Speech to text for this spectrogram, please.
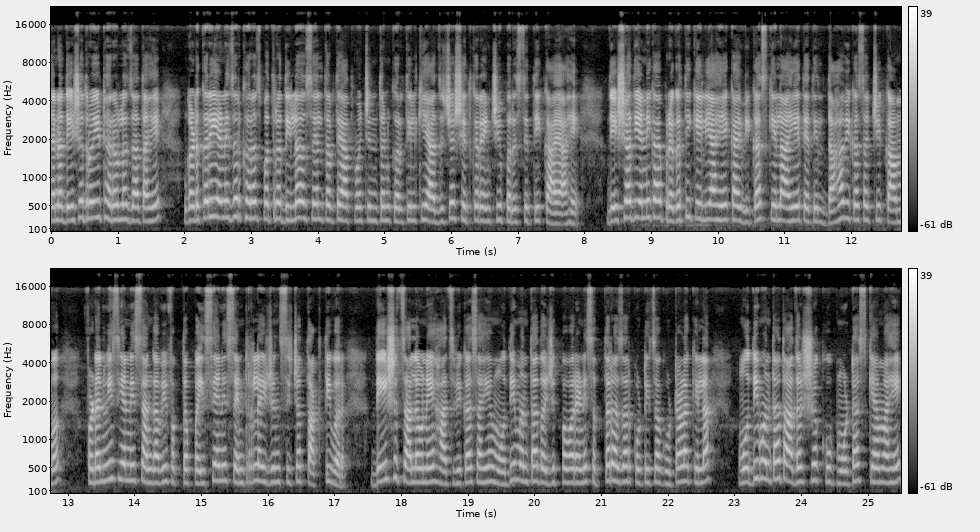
त्यांना देशद्रोही ठरवलं जात आहे. गडकरी यांनी जर खरंच पत्र दिलं असेल तर ते आत्मचिंतन करतील की आजच्या शेतकऱ्यांची परिस्थिती काय आहे? देशात यांनी काय प्रगती केली आहे काय विकास केला आहे त्यातील दहा विकासाची कामं फडणवीस यांनी सांगावी फक्त पैसे आणि सेंट्रल एजन्सीच्या ताकदीवर. देश चालवणे हाच विकास आहे. मोदी म्हणतात अजित पवार यांनी सत्तर हजार कोटीचा घोटाळा केला. मोदी म्हणतात आदर्श खूप मोठा स्कॅम आहे.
